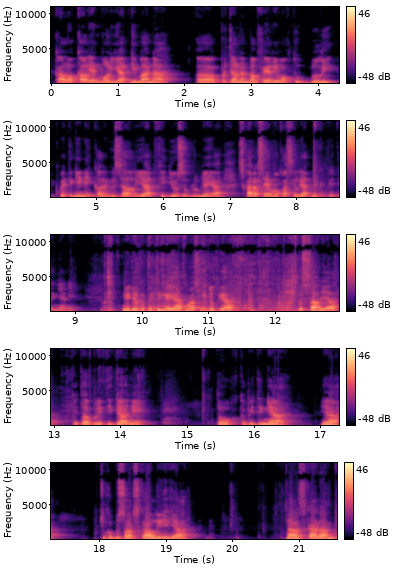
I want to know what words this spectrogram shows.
Kalau kalian mau lihat gimana uh, perjalanan Bang Ferry waktu beli kepiting ini, kalian bisa lihat video sebelumnya ya. Sekarang saya mau kasih lihat nih kepitingnya nih. Ini dia kepitingnya ya, masih hidup ya. Besar ya, kita beli tiga nih. Tuh kepitingnya ya. Cukup besar sekali ya. Nah sekarang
